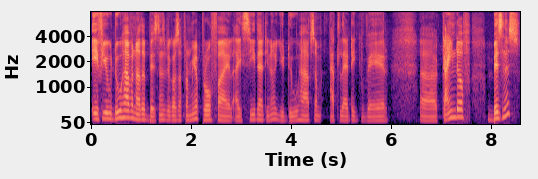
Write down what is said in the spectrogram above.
if you do have another business because from your profile i see that you know you do have some athletic wear uh, kind of business.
